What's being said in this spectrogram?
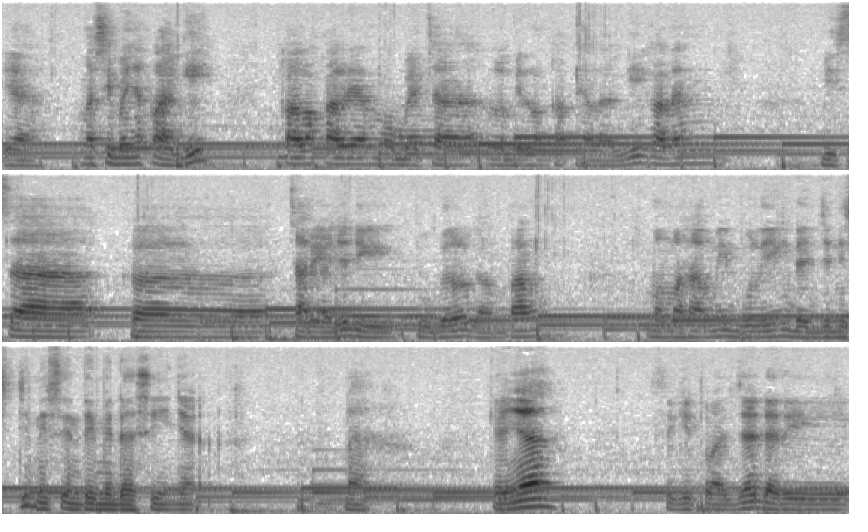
Ya masih banyak lagi. Kalau kalian mau baca lebih lengkapnya lagi kalian bisa ke cari aja di Google gampang. Memahami bullying dan jenis-jenis intimidasinya. Nah, kayaknya segitu aja dari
